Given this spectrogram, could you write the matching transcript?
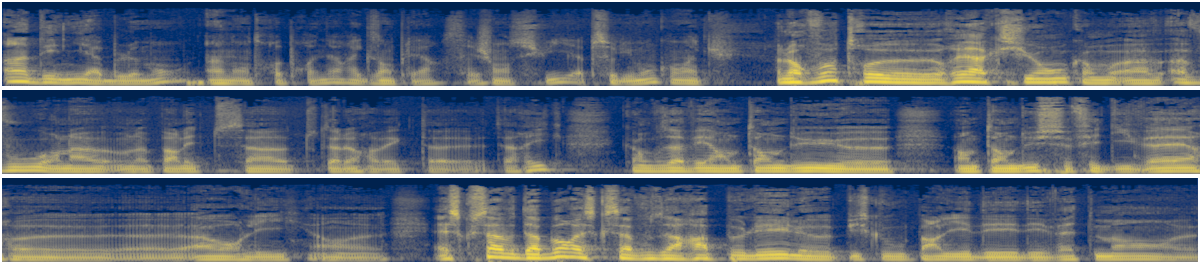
indéniablement un entrepreneur exemplaire. Ça, j'en suis absolument convaincu. Alors votre euh, réaction, quand, à, vous, on a, on a parlé de ça tout à l'heure avec Ta- Tariq, quand vous avez entendu, euh, entendu ce fait divers euh, à Orly. hein, Est-ce que ça, d'abord, est-ce que ça vous a rappelé, le, puisque vous parliez des, des vêtements, euh,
